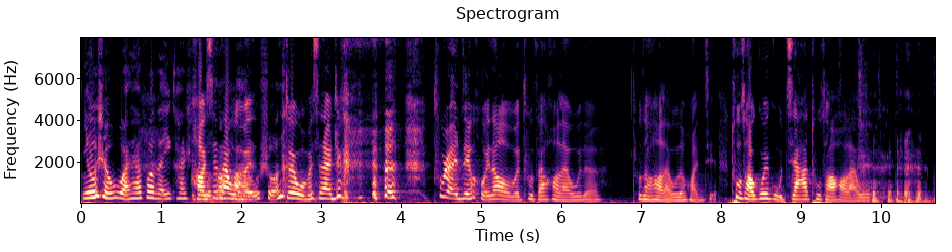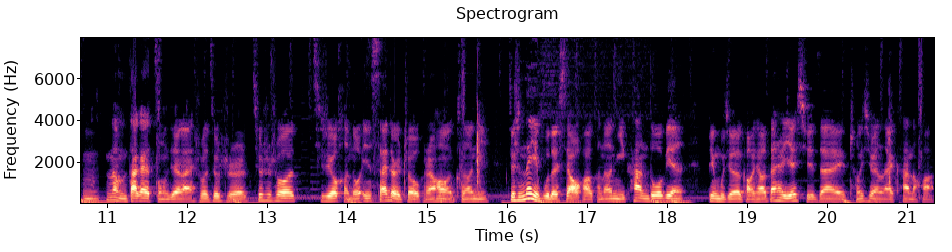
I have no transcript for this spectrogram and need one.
你为什么不把它放在一开始？好，现在我们？对我们现在这个突然间回到我们吐槽好莱坞的。吐槽好莱坞的环节，吐槽硅谷加吐槽好莱坞。嗯，那我们大概总结来说，就是就是说，其实有很多 insider joke，然后可能你就是内部的笑话，可能你看多遍并不觉得搞笑，但是也许在程序员来看的话，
